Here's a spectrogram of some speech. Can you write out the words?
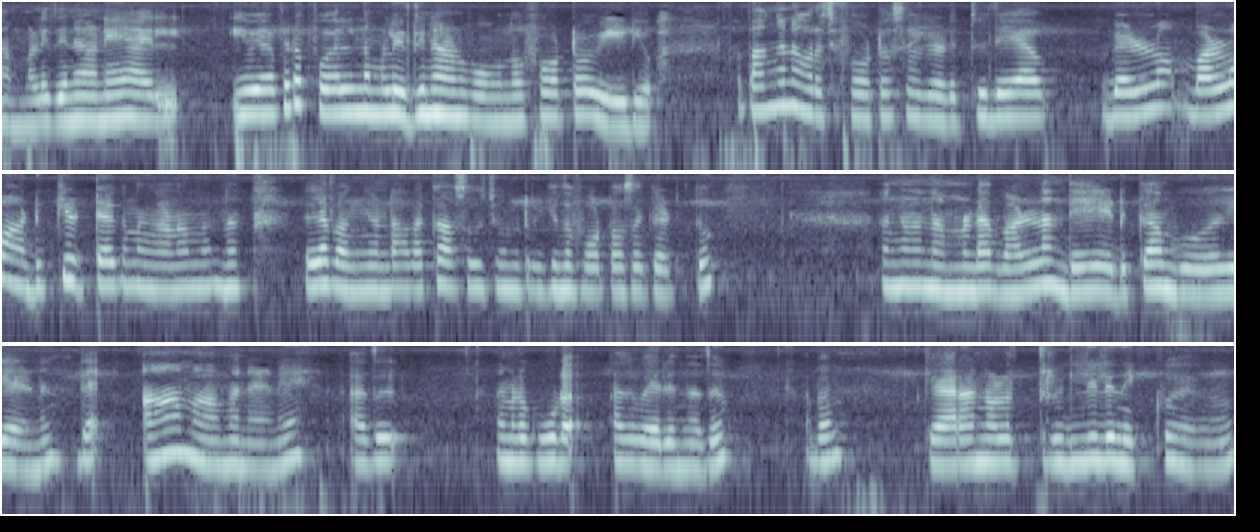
നമ്മളിതിനാണേ എവിടെ പോയാലും നമ്മൾ ഇതിനാണ് പോകുന്നത് ഫോട്ടോ വീഡിയോ അപ്പം അങ്ങനെ കുറച്ച് ഫോട്ടോസൊക്കെ എടുത്തു. ഇതേ വെള്ളം വെള്ളം അടുക്കി ഇട്ടേക്കുന്ന കാണാൻ തന്നെ നല്ല ഭംഗിയുണ്ട്. അതൊക്കെ ആസ്വദിച്ചുകൊണ്ടിരിക്കുന്ന ഫോട്ടോസൊക്കെ എടുത്തു. അങ്ങനെ നമ്മുടെ വള്ളം ദേ എടുക്കാൻ പോവുകയാണ്. ദേ ആ മാമനാണ് അത് നമ്മുടെ കൂടെ അത് വരുന്നത്. അപ്പം കയറാനുള്ള ത്രില്ലിൽ നിൽക്കുമായിരുന്നു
